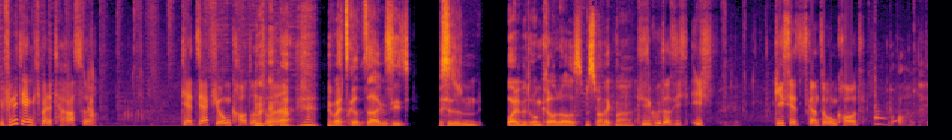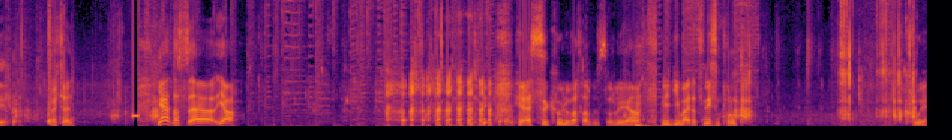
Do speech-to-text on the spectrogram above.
Wie findet ihr eigentlich meine Terrasse? Die hat sehr viel Unkraut und so, ne? Ich wollte es gerade sagen, sieht ein bisschen voll mit Unkraut aus. Müssen wir wegmachen. Die sieht gut aus. Ich, ich gieße jetzt das ganze Unkraut. Boah, Digga. Soll ich denn? Ja, das, äh, ja. Ja, ist eine coole Wasserpistole, ja. Wir gehen weiter zum nächsten Produkt. Cool.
